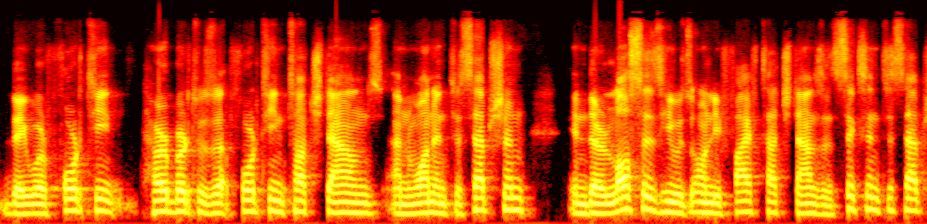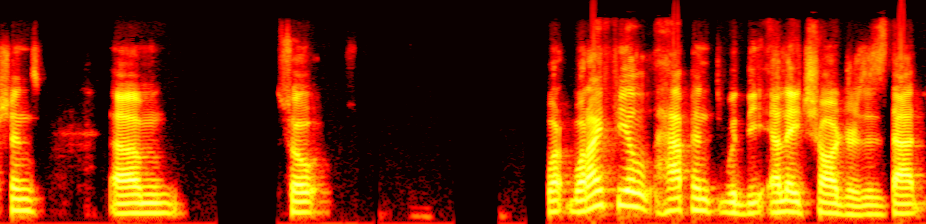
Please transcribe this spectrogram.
they were 14. Herbert was at 14 touchdowns and one interception. In their losses, he was only five touchdowns and six interceptions. Um, so, what, what I feel happened with the LA Chargers is that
